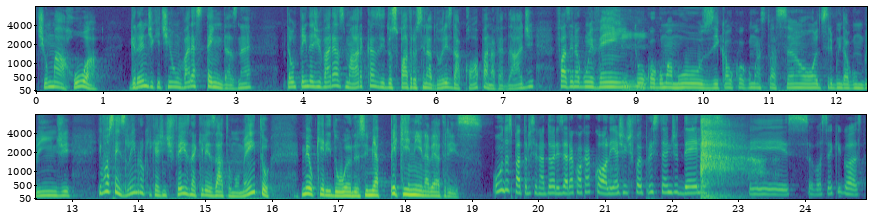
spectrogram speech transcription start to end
tinha uma rua grande que tinham várias tendas, né? Então, tendas de várias marcas e dos patrocinadores da Copa, na verdade, fazendo algum evento, ou com alguma música, ou com alguma situação, ou distribuindo algum brinde. E vocês lembram o que a gente fez naquele exato momento? Meu querido Anderson e minha pequenina Beatriz. Um dos patrocinadores era a Coca-Cola e a gente foi pro stand deles. Isso, você que gosta.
